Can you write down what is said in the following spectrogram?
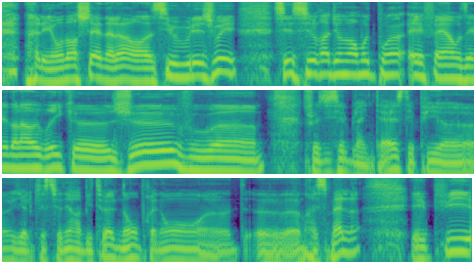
Allez, on enchaîne. Alors, si vous voulez jouer, c'est sur radionoirmouth.fr. Vous allez dans la rubrique euh, jeu, vous euh, choisissez le blind test et puis euh, il y a le questionnaire habituel, nom, prénom, euh, adresse mail, et puis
